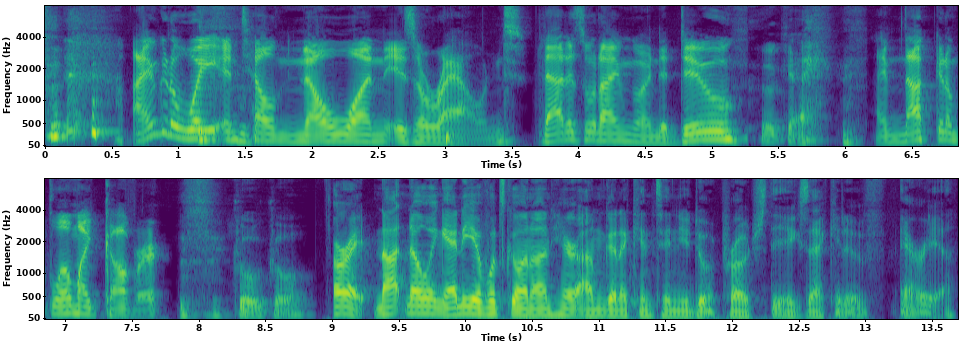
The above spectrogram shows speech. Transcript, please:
I'm going to wait until no one is around. That is what I'm going to do. Okay, I'm not going to blow my cover. cool, cool. All right, not knowing any of what's going on here, I'm going to continue to approach the executive area.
